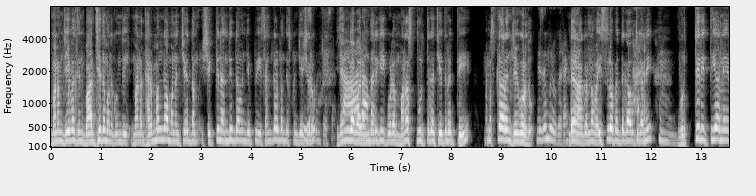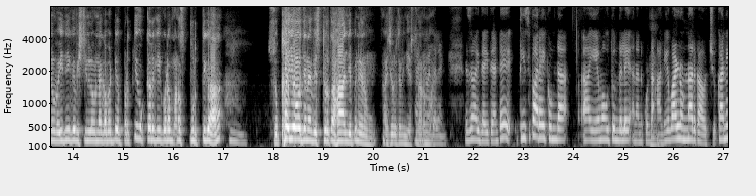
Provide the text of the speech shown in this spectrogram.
మనం చేయవలసిన బాధ్యత మనకుంది మన ధర్మంగా మనం చేద్దాం శక్తిని అందిద్దామని చెప్పి సంకల్పం తీసుకుని చేశారు. నిజంగా వారందరికీ. కూడా మనస్ఫూర్తిగా చేతులెత్తి నమస్కారం చేయకూడదు. నిజం అంటే నాకన్నా వయసులో పెద్ద కావచ్చు కానీ. వృత్తిరీత్యా నేను వైదిక విషయంలో ఉన్నా కాబట్టి ప్రతి ఒక్కరికి కూడా మనస్ఫూర్తిగా. సుఖయోజన విస్తృత అని చెప్పి నేను ఆశీర్వచనం చేస్తున్నాను నిజం ఇదైతే అంటే తీసిపారేయకుండా "ఆ, ఏమవుతుందిలే అని అనుకుంటా. అనేవాళ్ళు ఉన్నారు కావచ్చు. కానీ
